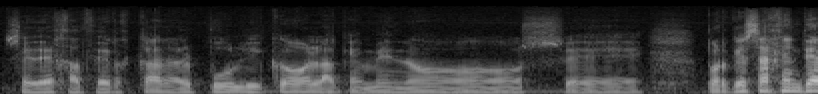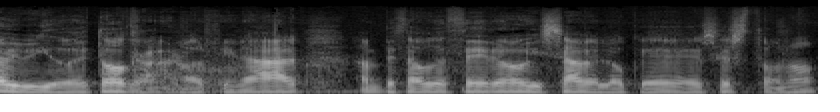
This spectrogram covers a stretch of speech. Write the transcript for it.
se deja acercar al público, la que menos... eh, porque esa gente ha vivido de todo, Claro. al final ha empezado de cero y sabe lo que es esto, ¿no?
